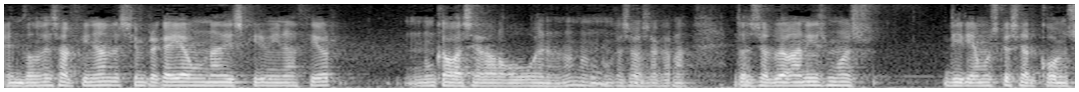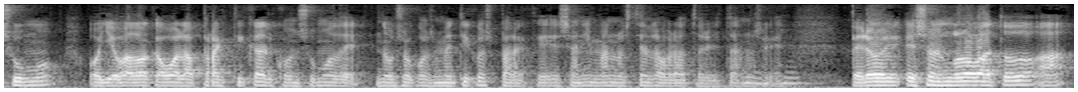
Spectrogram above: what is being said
Entonces, al final, siempre que haya una discriminación, nunca va a ser algo bueno, ¿no? No- Nunca se va a sacar nada. Entonces, el veganismo es, diríamos que es el consumo o llevado a cabo a la práctica el consumo de no uso cosméticos para que ese animal no esté en laboratorio y tal, no sé qué. Pero eso engloba todo a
